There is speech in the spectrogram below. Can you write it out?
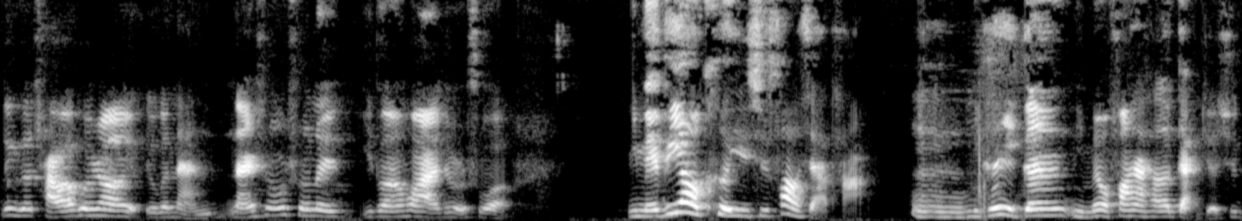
那个茶话会上有个男男生说了一段话，就是说，你没必要刻意去放下他，嗯你可以跟你没有放下他的感觉去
